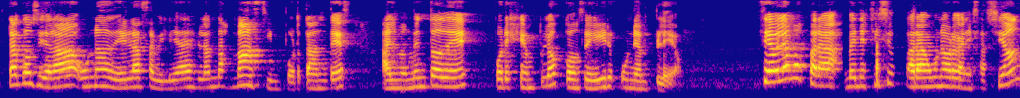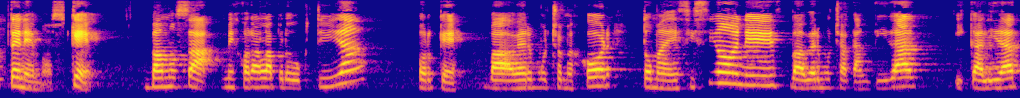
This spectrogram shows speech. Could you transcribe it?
está considerada una de las habilidades blandas más importantes al momento de, por ejemplo, conseguir un empleo? Si hablamos para beneficios para una organización, tenemos que vamos a mejorar la productividad, porque va a haber mucho mejor toma de decisiones, va a haber mucha cantidad y calidad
